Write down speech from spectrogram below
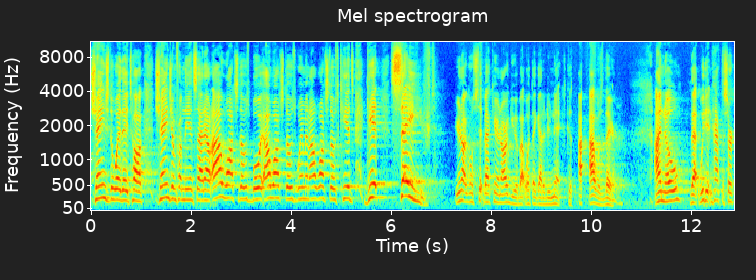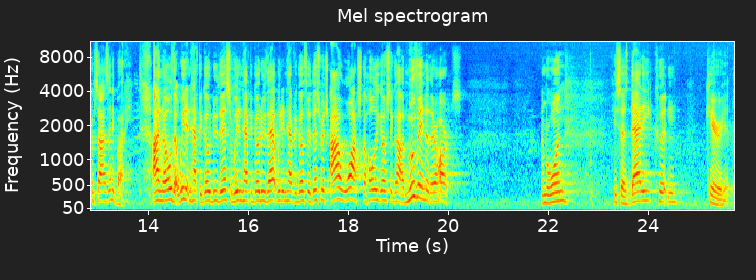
change the way they talk, change them from the inside out. I watched those boys, I watched those women, I watched those kids get saved. You're not going to sit back here and argue about what they got to do next because I, I was there. I know that we didn't have to circumcise anybody. I know that we didn't have to go do this or we didn't have to go do that. We didn't have to go through this, Rich. I watched the Holy Ghost of God move into their hearts. Number one, he says, Daddy couldn't carry it.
